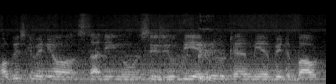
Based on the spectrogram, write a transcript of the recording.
obviously when you're studying overseas, you'll be able to tell me a bit about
